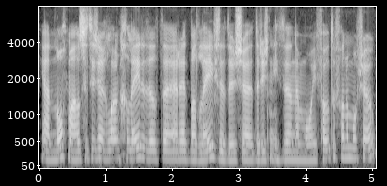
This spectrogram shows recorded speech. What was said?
ja, nogmaals, het is echt lang geleden dat eh Redbad leefde. Dus er is niet een, een mooie foto van hem of zo.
